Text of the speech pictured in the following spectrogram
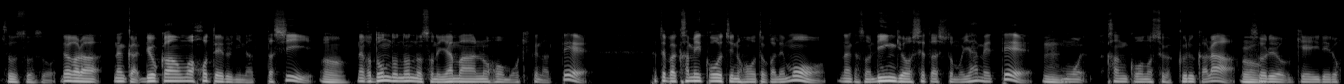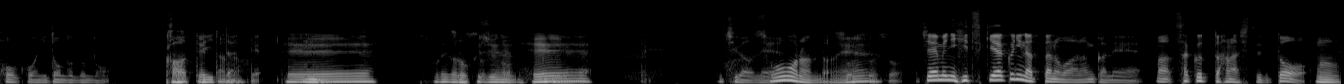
そうそうそう。だからなんか旅館はホテルになったしえうん。なんかどんどんどんどんその山の方も大きくなって例えば上高地の方とかでもなんかその林業してた人も辞めて、うん。もう観光の人が来るから、うん。それを受け入れる方向にどんどんどんどん変わっていったんやってへえ、それがそうそうそう。60年。代へ違うね。えそうなんだね。そうそうそう。ちなみに火付け役になったのはなんかねまあサクッと話するとうん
